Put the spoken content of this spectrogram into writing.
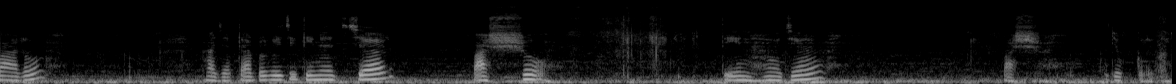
বারো হাজার। তারপরে পেয়েছি তিন হাজার পাঁচশো। তিন হাজার পাঁচশো। যোগ করে দিই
